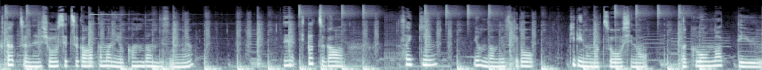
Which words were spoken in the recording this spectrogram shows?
2つね小説が頭に浮かんだんですよね。で1つが最近読んだんですけど桐野夏夫氏の「濁女」っていう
